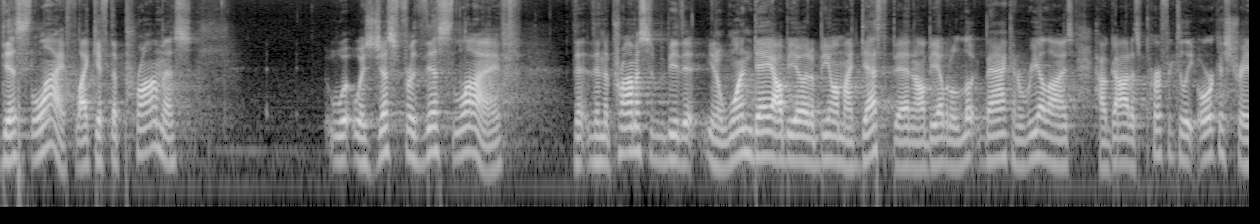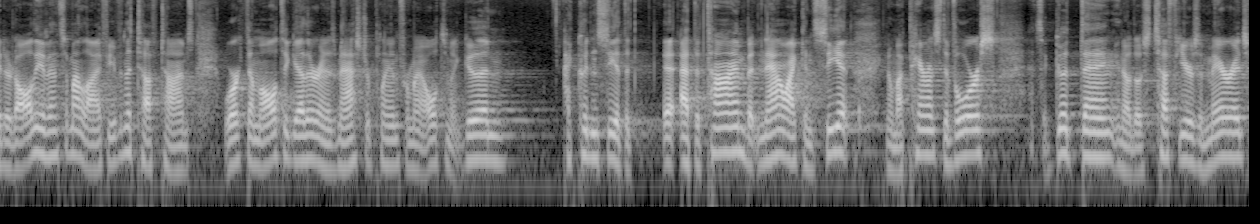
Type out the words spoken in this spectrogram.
this life. Like if the promise w- was just for this life, then the promise would be that you know one day I'll be able to be on my deathbed and I'll be able to look back and realize how God has perfectly orchestrated all the events of my life, even the tough times, worked them all together in His master plan for my ultimate good. I couldn't see it at the, at the time, but now I can see it. You know, my parents' divorce, that's a good thing. You know, those tough years of marriage,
